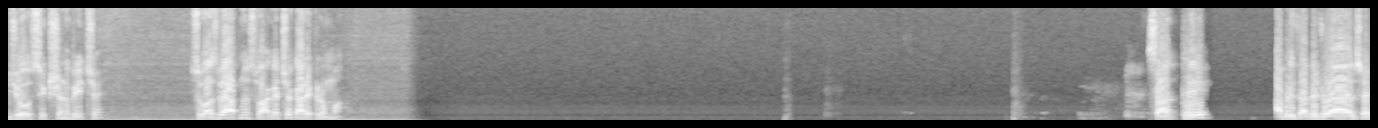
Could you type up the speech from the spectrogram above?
જેઓ શિક્ષણવિદ છે. સુભાષભાઈ, આપનું સ્વાગત છે કાર્યક્રમમાં. સાથે આપણી સાથે જોડાયા છે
